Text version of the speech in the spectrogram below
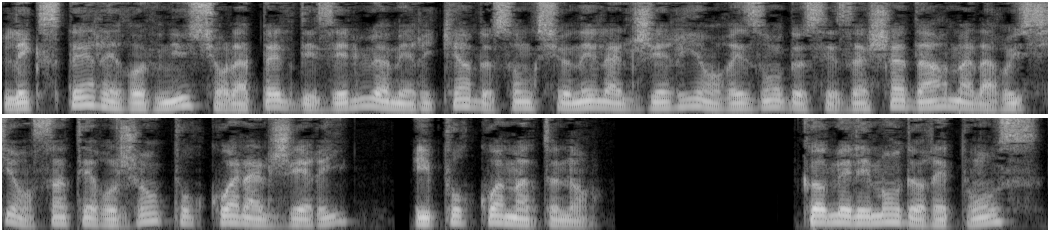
L'expert est revenu sur l'appel des élus américains de sanctionner l'Algérie en raison de ses achats d'armes à la Russie en s'interrogeant pourquoi l'Algérie, et pourquoi maintenant. Comme élément de réponse,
